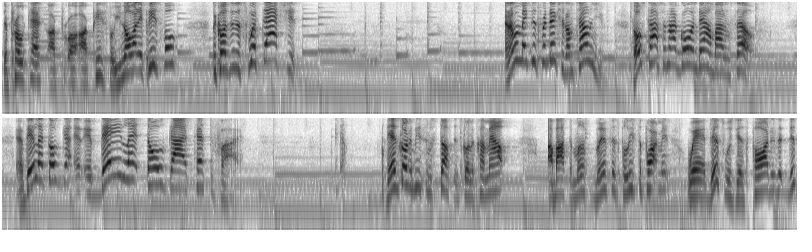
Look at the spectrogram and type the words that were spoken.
the protests are, are, are peaceful. You know why they're peaceful? Because of the swift action. And I'm gonna make this prediction. I'm telling you, those cops are not going down by themselves. If they let those guys, if they let those guys testify, there's going to be some stuff that's going to come out about the Memphis Police Department where this was just part of the this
